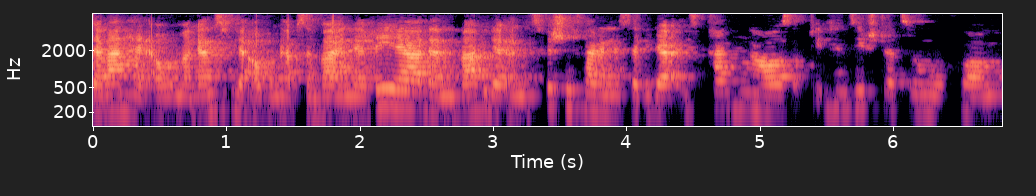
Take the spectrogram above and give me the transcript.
da waren halt auch immer ganz viele Auf und Abs. Dann war er in der Reha, dann war wieder ein Zwischenfall, dann ist er wieder ins Krankenhaus, auf die Intensivstation gekommen,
